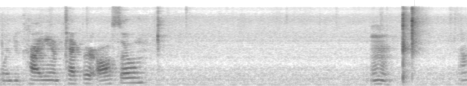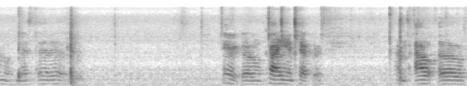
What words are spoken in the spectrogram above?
I'm going to do cayenne pepper also. Mm. I almost messed that up. There we go, cayenne pepper. I'm out of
